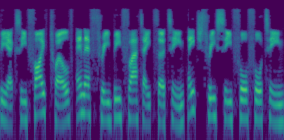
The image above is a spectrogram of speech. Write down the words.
BXE5 12, NF3 B flat 8 13, H3 C4 14,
